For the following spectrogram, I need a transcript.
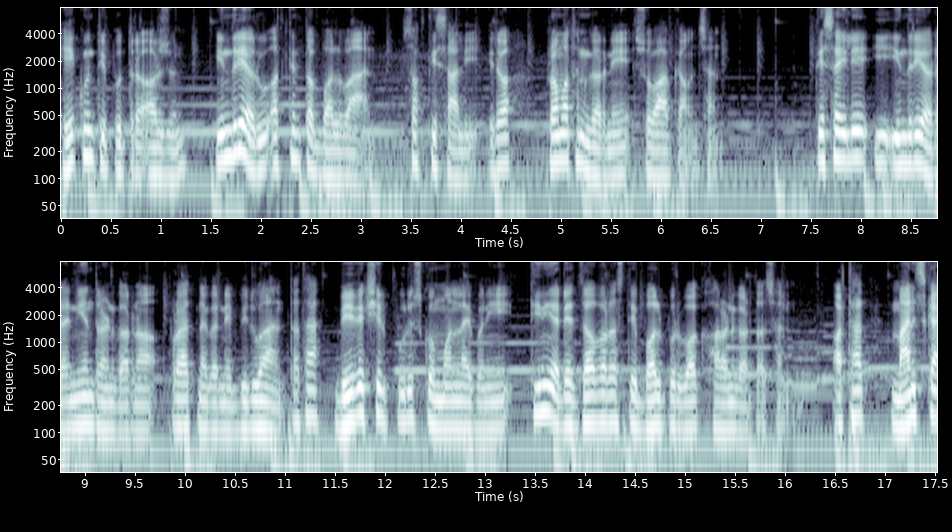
हे कुन्ती पुत्र अर्जुन इन्द्रियहरू अत्यन्त बलवान शक्तिशाली र प्रमथन गर्ने स्वभावका हुन्छन्। त्यसैले यी इन्द्रियहरूलाई नियन्त्रण गर्न प्रयत्न गर्ने विद्वान तथा विवेकशील पुरुषको मनलाई पनि तिनीहरूले जबरजस्ती बलपूर्वक हरण गर्दछन्। अर्थात् मानिसका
